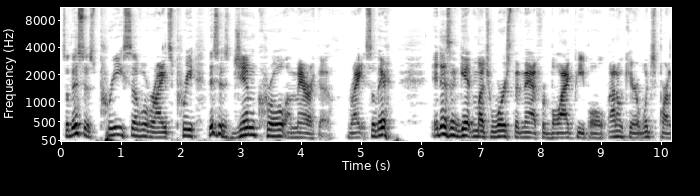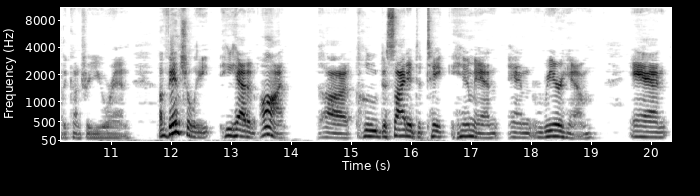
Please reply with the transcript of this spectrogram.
So this is pre civil rights, pre, this is Jim Crow America, right? So there, it doesn't get much worse than that for black people. I don't care which part of the country you were in. Eventually, he had an aunt uh, who decided to take him in and rear him. And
